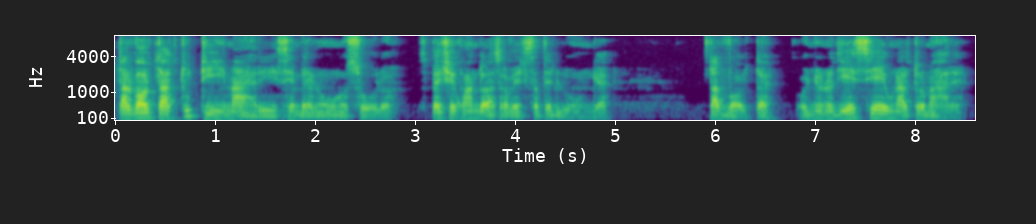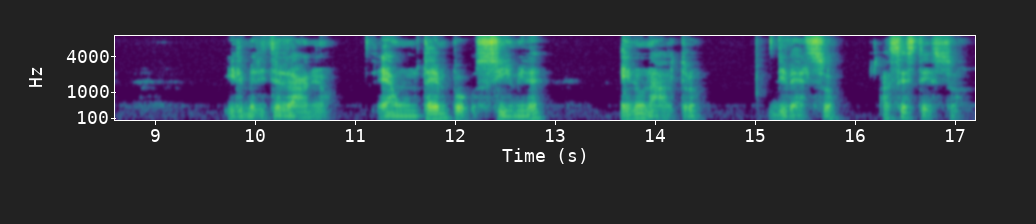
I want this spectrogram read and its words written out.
Talvolta tutti i mari sembrano uno solo, specie quando la traversata è lunga. Talvolta ognuno di essi è un altro mare. Il Mediterraneo è a un tempo simile e in un altro diverso a se stesso.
